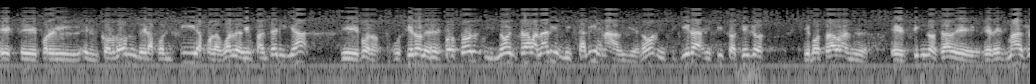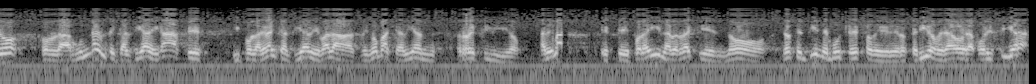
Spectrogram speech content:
este, por el, cordón de la policía, por la Guardia de Infantería, que, bueno, pusieron en el portón y no entraba nadie ni salía nadie, ¿no? Ni siquiera, insisto, aquellos que mostraban eh, signos ya de desmayo por la abundante cantidad de gases, y por la gran cantidad de balas de goma que habían recibido. Además, este, por ahí la verdad que no, no se entiende mucho eso de, los heridos del lado de la policía,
